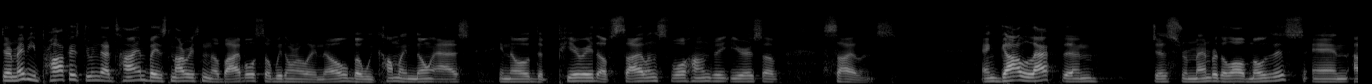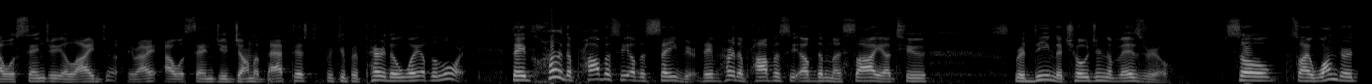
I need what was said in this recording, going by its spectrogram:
There may be prophets during that time, but it's not written in the Bible, so we don't really know. But we commonly know as, you know, the period of silence, 400 years of silence. And God left them, just remember the law of Moses, and I will send you Elijah, right? I will send you John the Baptist to prepare the way of the Lord. They've heard the prophecy of a Savior. They've heard the prophecy of the Messiah to redeem the children of Israel. So, so I wondered,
